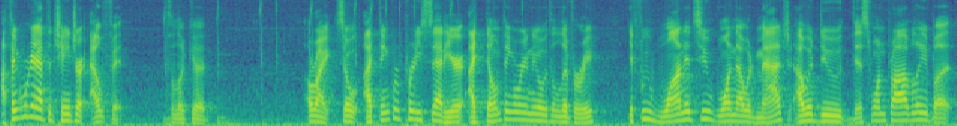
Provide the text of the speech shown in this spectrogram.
I think we're going to have to change our outfit to look good. Alright, so I think we're pretty set here. I don't think we're going to go with a livery. If we wanted to, one that would match, I would do this one probably, but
